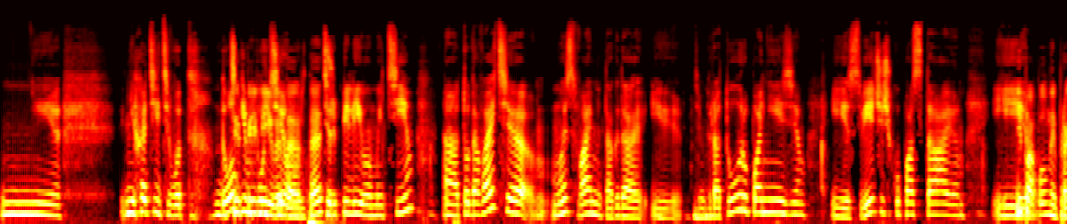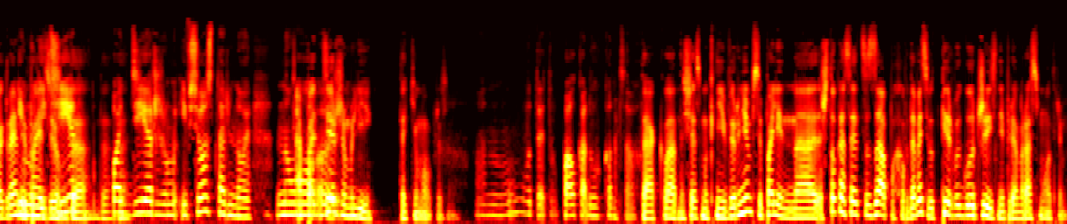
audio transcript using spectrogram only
не не хотите вот долгим Терпеливо путем, да, терпеливым идти, а, то давайте мы с вами тогда и температуру понизим, и свечечку поставим, и, и по полной программе пойдем, да, да, поддержим, да. и все остальное. Но... А поддержим ли таким образом? А, ну, вот это палка о двух концах. Так, ладно, сейчас мы к ней вернемся. Полин, что касается запахов, давайте вот первый год жизни прям рассмотрим.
